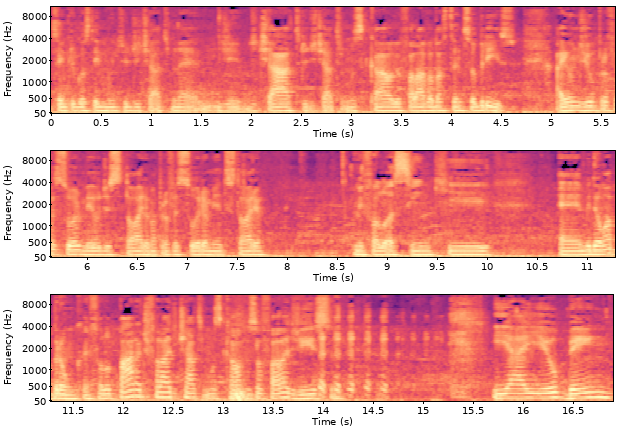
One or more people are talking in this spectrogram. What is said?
sempre gostei muito de teatro, né? De, de teatro, de teatro musical, eu falava bastante sobre isso. Aí um dia um professor meu de história, uma professora minha de história, me falou assim que é, me deu uma bronca. Ele falou, para de falar de teatro musical, você só fala disso. E aí eu, bem,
